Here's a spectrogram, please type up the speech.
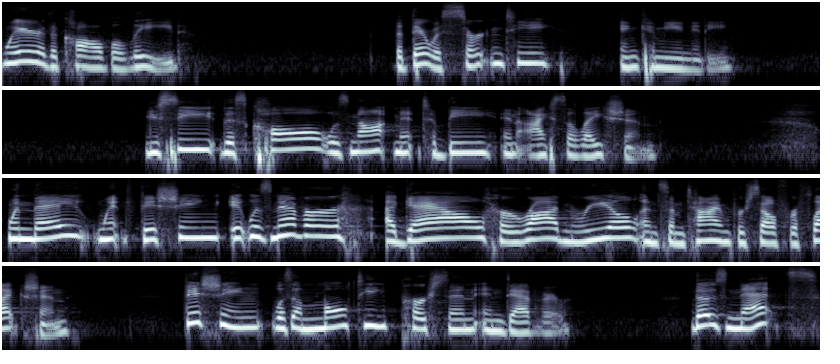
where the call will lead. but there was certainty in community. You see, this call was not meant to be in isolation. When they went fishing, it was never a gal, her rod and reel, and some time for self reflection. Fishing was a multi person endeavor. Those nets,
